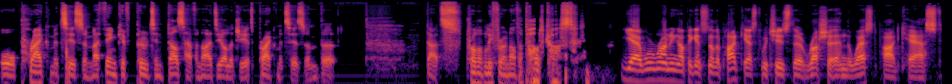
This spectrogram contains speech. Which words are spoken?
or pragmatism. I think if Putin does have an ideology, it's pragmatism, but that's probably for another podcast. yeah, we're running up against another podcast, which is the Russia and the West podcast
